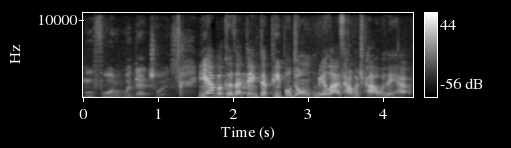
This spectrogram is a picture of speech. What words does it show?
move forward with that choice. Yeah, because I think that people don't realize how much power they have.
